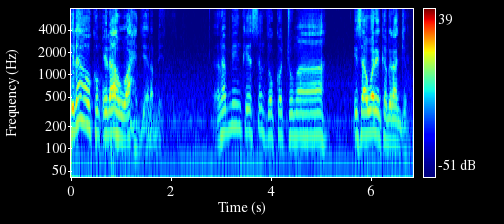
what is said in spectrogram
Ilaahukum ilaahu waaxid jee rabbiin rabbiin keessan tokkochumaa isaa waliin ka biraan jiru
